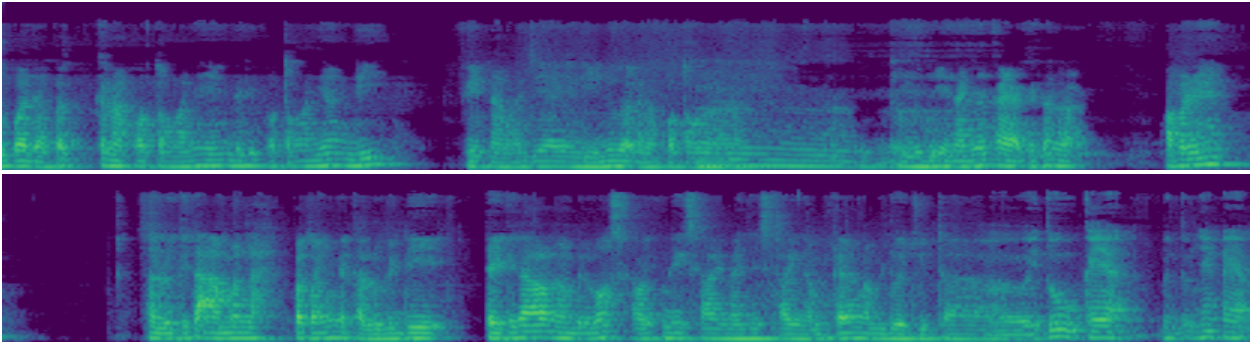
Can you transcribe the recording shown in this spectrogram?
coba dapat kena potongannya yang dari potongan yang di Vietnam aja yang di Indo gak kena potongan gitu. jadi enaknya kayak kita nggak apa namanya? Saldo kita aman lah. Potongnya nggak terlalu gede. Dan kita kalau ngambil uang sekali mending sekali aja sekali ngambil. Kadang ngambil 2 juta. Oh, itu kayak bentuknya kayak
